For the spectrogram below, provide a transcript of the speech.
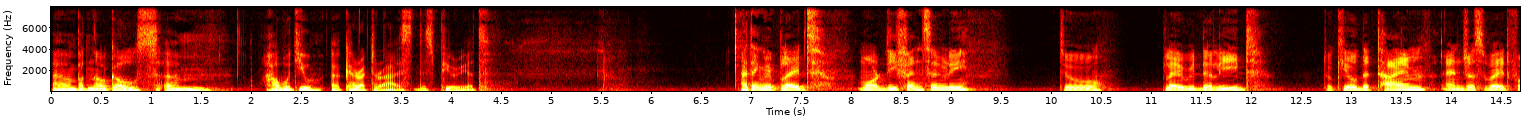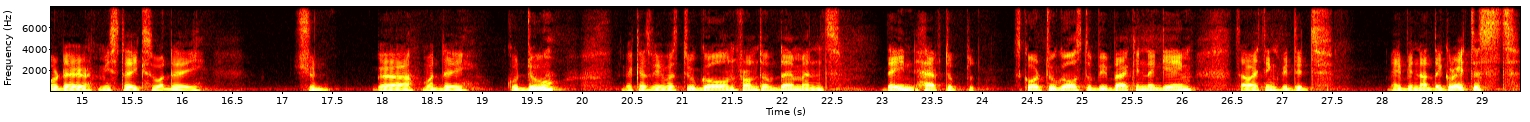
um, but no goals. Um, how would you uh, characterize this period? I think we played more defensively to play with the lead to kill the time and just wait for their mistakes what they should uh, what they could do. Because we was two goal in front of them and they have to pl- score two goals to be back in the game. So i think we did maybe not the greatest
